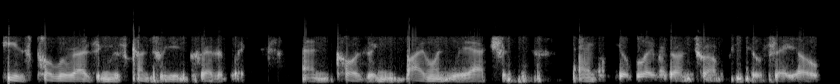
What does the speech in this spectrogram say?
he is polarizing this country incredibly and causing violent reaction. And he'll blame it on Trump. He'll say, "Oh,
